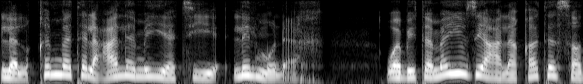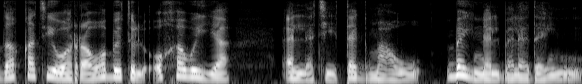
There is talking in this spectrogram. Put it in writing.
للقمة العالمية للمناخ وبتميز علاقات الصداقة والروابط الأخوية التي تجمع بين البلدين.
